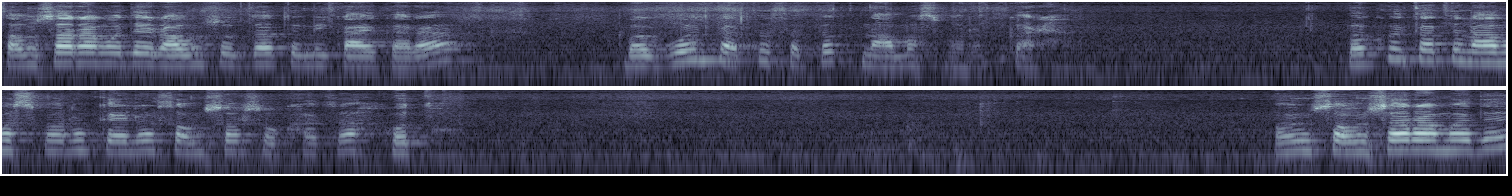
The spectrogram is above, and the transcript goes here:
संसारामध्ये राहूनसुद्धा तुम्ही काय करा? भगवंताचं सतत नामस्मरण करा. भगवंताचं नामस्मरण केलं संसार सुखाचा होतो. म्हणून संसारामध्ये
